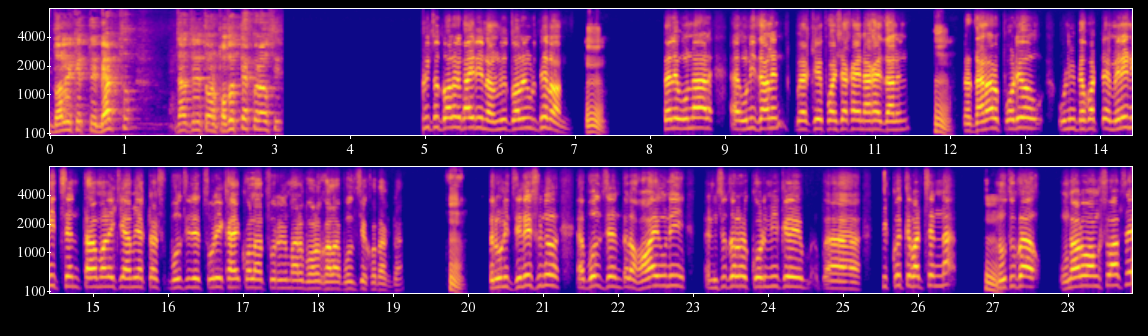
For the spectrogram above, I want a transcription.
দলের ক্ষেত্রে ব্যর্থ যার জন্য তোমার পদত্যাগ করা উচিত। উনি তো দলের বাইরে নন উনি দলের ঊর্ধ্বে নন। তাহলে ওনার উনি জানেন কে পয়সা খায় না খায় জানেন। জানার পরেও উনি ব্যাপারটা মেনে নিচ্ছেন তার মানে কি আমি একটা বলছি যে চোরে খায় কলা চোরের মার বড় গলা বলছি এ কথাটা। হুম। তাহলে উনি জেনে শুনে বলছেন তাহলে হয় উনি নিচু দলের কর্মীকে আহ, ঠিক করতে পারছেন না। নতুবা ওনারও অংশ আছে।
